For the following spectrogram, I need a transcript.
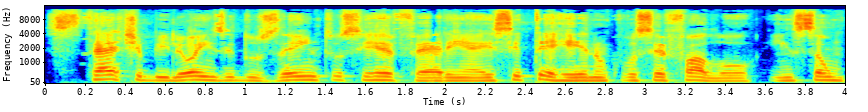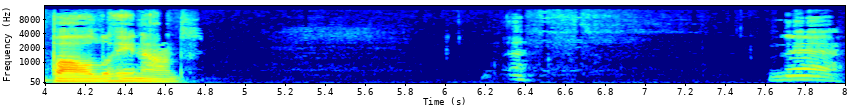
7 bilhões e 200 se referem a esse terreno que você falou em São Paulo, Reinaldo. Né?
